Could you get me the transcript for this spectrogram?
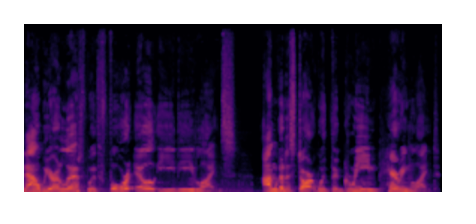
Now we are left with four LED lights. I'm gonna start with the green pairing light.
